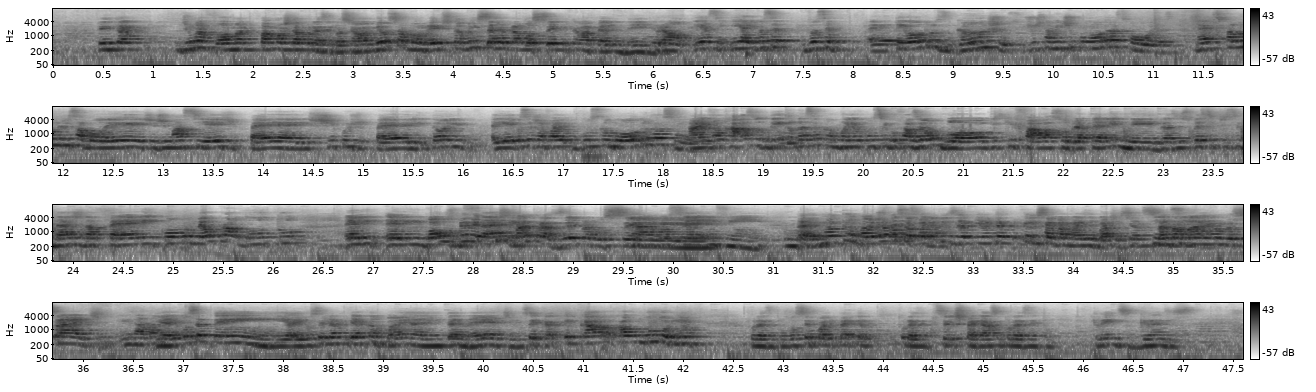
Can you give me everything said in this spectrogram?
tenta de uma forma para mostrar, por exemplo, assim, ó, meu sabonete também serve para você que tem uma pele negra. Pronto, e assim, e aí você, você é, tem outros ganchos justamente com outras coisas, né? Se falando de sabonete, de maciez de pele, tipos de pele, então aí, e aí você já vai buscando outros assuntos. Aí, no caso, dentro dessa campanha, eu consigo fazer um blog que fala sobre a pele negra, as especificidades da pele e como o meu produto, ele... ele Qual os benefícios vai trazer para você? pra você, enfim... É, numa campanha você pode dizer aqui, quer que ele saiba mais embaixo, assim, Sim, saiba sim. mais no meu site. E Exatamente. aí você tem, e aí você já cria campanha na internet, você causa um burburinho. Por exemplo, você pode pegar, por exemplo, se eles pegassem, por exemplo, três grandes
